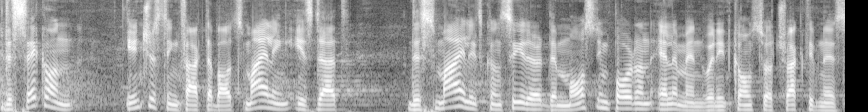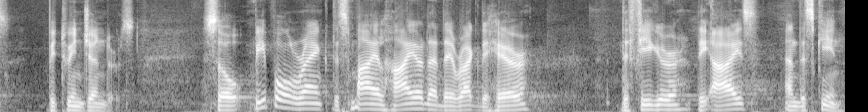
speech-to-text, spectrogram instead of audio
the second interesting fact about smiling is that the smile is considered the most important element when it comes to attractiveness between genders. So people rank the smile higher than they rank the hair, the figure, the eyes, and the skin.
